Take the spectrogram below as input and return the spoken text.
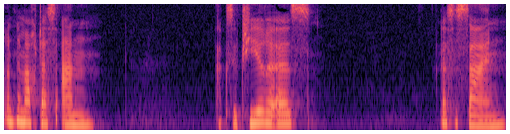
Und nimm auch das an. Akzeptiere es. Lass es sein.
